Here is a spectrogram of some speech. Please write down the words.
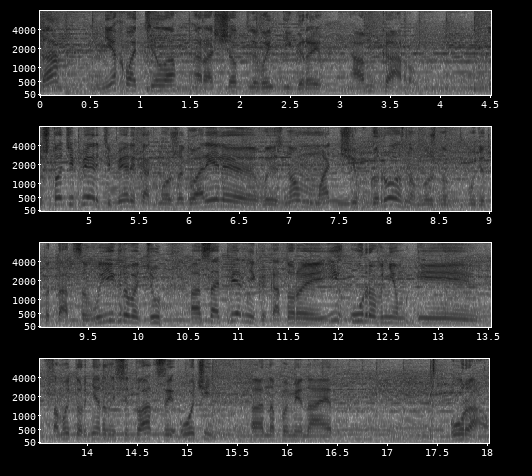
Да, не хватило расчетливой игры Амкару. И что теперь? Теперь, как мы уже говорили, в выездном матче в Грозном нужно будет пытаться выигрывать у а, соперника, который и уровнем, и самой турнирной ситуации очень а, напоминает Урал.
